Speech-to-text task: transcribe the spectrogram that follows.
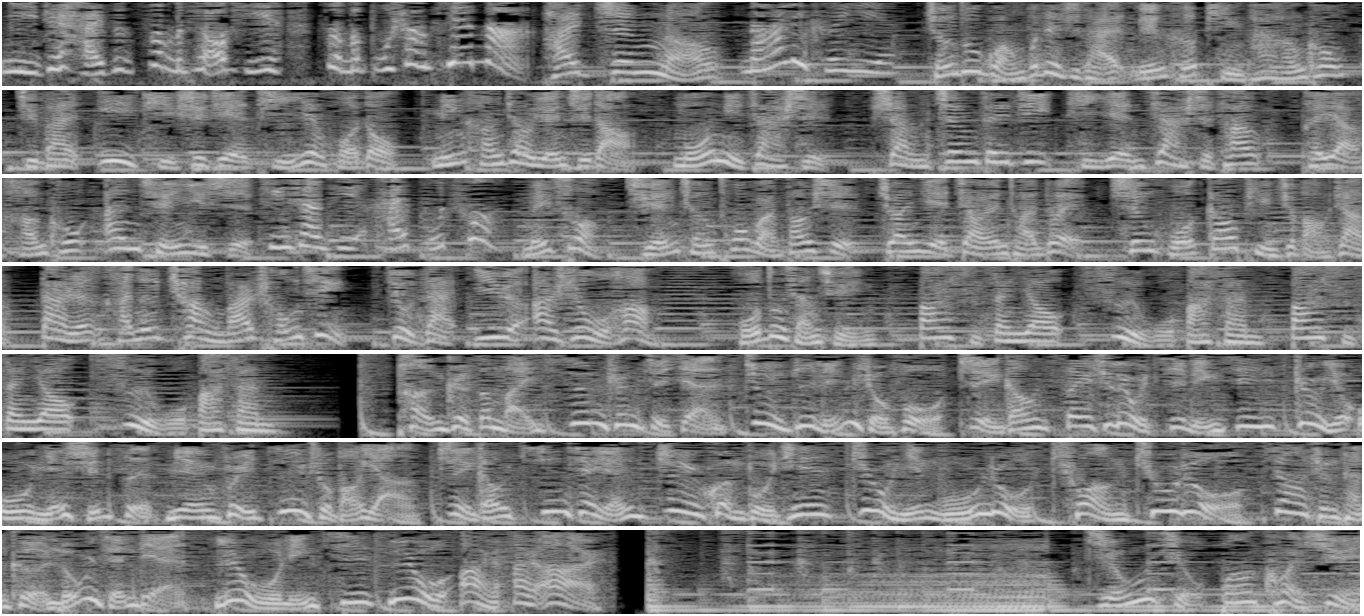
你这孩子这么调皮，怎么不上天呢？还真能。哪里可以？成都广播电视台联合品牌航空举办一起世界体验活动，民航教员指导，模拟驾驶，上真飞机体验驾驶舱，培养航空安全意识。听上去还不错。没错，全程托管方式，专业教员团队，生活高品质保障，大人还能畅玩重庆。就在一月二十五号，活动详询八四三幺四五八三八四三幺四五八三。坦克三百新春巨献，至低零首付，至高三十六期零息，更有五年十次免费基础保养，至高七千元置换补贴，祝您无路闯出路。嘉诚坦克龙泉店六五零七六二二二九九八快讯。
